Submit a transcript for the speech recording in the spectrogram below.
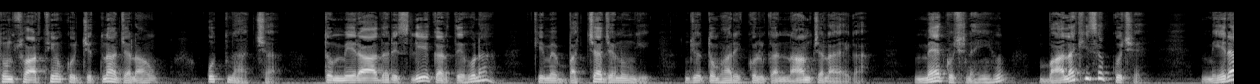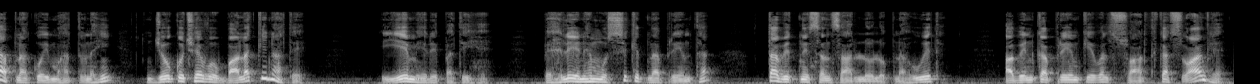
तुम स्वार्थियों को जितना जलाऊं, उतना अच्छा। तुम मेरा आदर इसलिए करते हो ना कि मैं बच्चा जनूँगी जो तुम्हारे कुल का नाम चलाएगा। मैं कुछ नहीं हूँ, बालक ही सब कुछ है। मेरा अपना कोई महत्व नहीं, जो कुछ है वो बालक के नाते। ये मेरे पति हैं। पहले इन्हें मुझसे कितना प्रेम था तब इतने संसार लोलुप न हुए थे। अब इनका प्रेम केवल स्वार्थ का स्वांग है।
